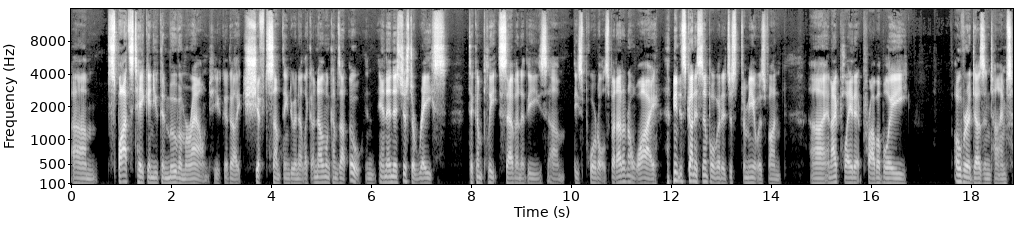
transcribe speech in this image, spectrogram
um, spots taken, you can move them around. You could like shift something doing it. Like another one comes out, oh, and, and then it's just a race to complete seven of these um, these portals. But I don't know why. I mean, it's kind of simple, but it just for me it was fun, uh, and I played it probably over a dozen times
